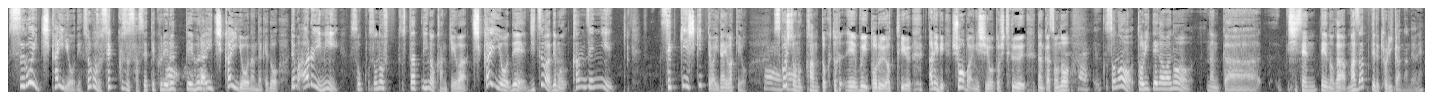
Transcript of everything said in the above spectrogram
すごい近いようで、それこそセックスさせてくれるってぐらい近いようなんだけど、でもある意味、そ、そのふ二人の関係は近いようで、実はでも完全に接近しきってはいないわけよ。少しその監督と AV 撮るよっていう、ある意味商売にしようとしてる、なんかその、はい。その取り手側の、なんか、視線っていうのが混ざってる距離感なんだよね。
